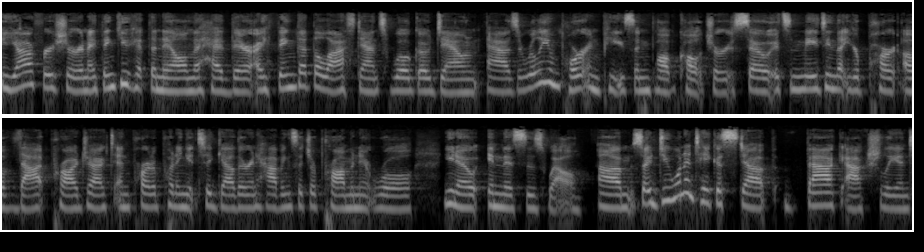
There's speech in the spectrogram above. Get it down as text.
Yeah, for sure. And I think you hit the nail on the head there. I think that The Last Dance will go down as a really important piece in pop culture. So it's amazing that you're part of that project and part of putting it together and having such a prominent role, you know, in this as well. Um, so I do want to take a step back actually and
